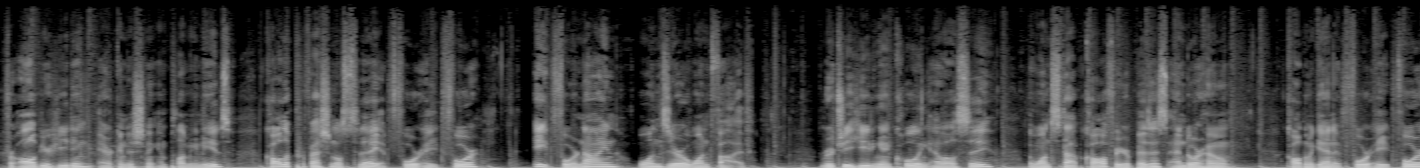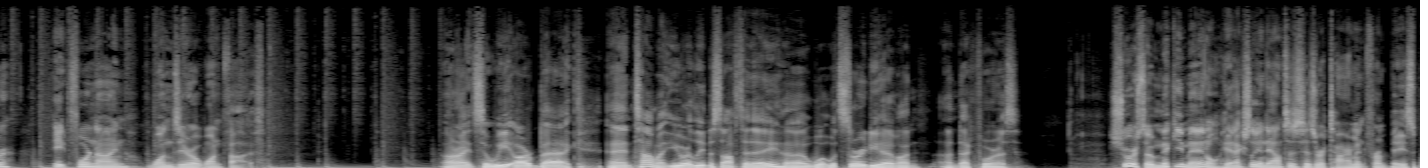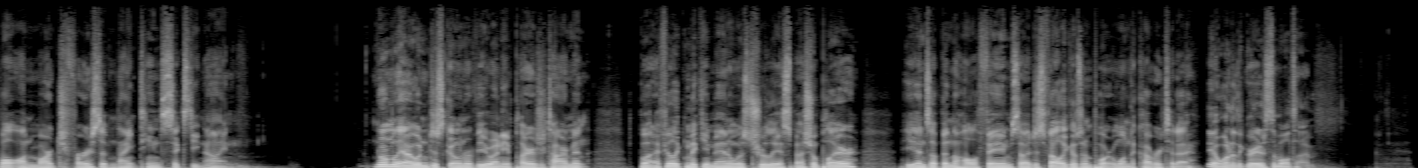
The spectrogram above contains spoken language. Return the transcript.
For all of your heating, air conditioning, and plumbing needs, call the professionals today at 484 849 1015. Rucci Heating and Cooling LLC, the one stop call for your business and or home. Call them again at 484 849 1015. All right, so we are back, and Tom, you are leading us off today. Uh, what what story do you have on on deck for us? Sure. So Mickey Mantle, he actually announces his retirement from baseball on March 1st of 1969. Normally, I wouldn't just go and review any player's retirement, but I feel like Mickey Mantle was truly a special player. He ends up in the Hall of Fame, so I just felt like it was an important one to cover today. Yeah, one of the greatest of all time.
